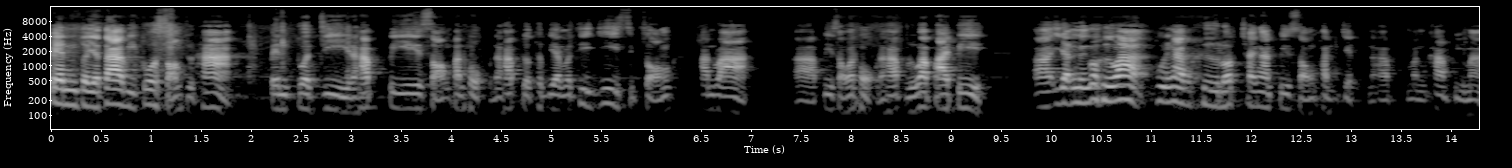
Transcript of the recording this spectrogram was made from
เป็น Toyota Vigo 2.5 เป็นตัว G นะครับ ปี 2006 นะครับ จดทะเบียนวันที่ 22ธันวาปี 2006 นะครับ หรือว่าปลายปีอีกอย่างหนึ่งก็คือว่า พูดง่ายๆก็คือรถใช้งานปี 2007 นะครับ มันข้ามปีมา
